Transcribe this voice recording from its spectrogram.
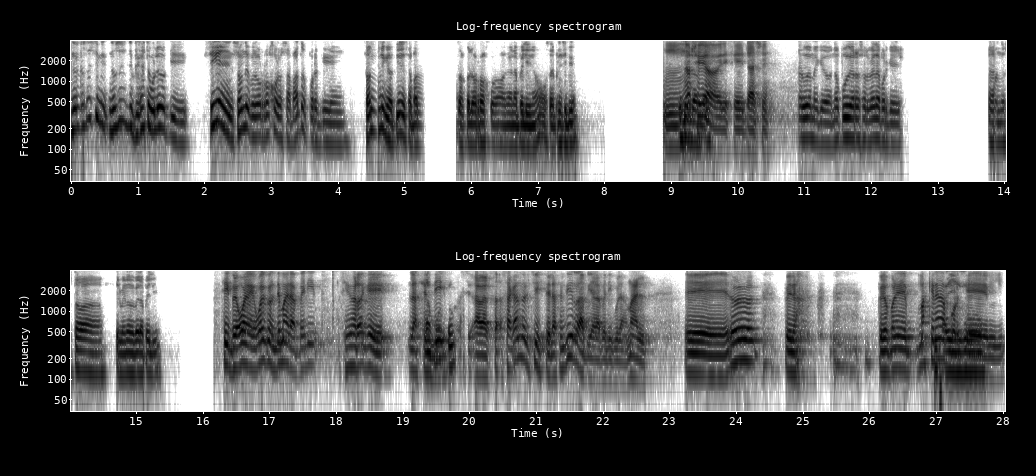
No sé, si, no sé si te fijaste, boludo, que siguen, son de color rojo los zapatos, porque Sonic no tiene zapatos de color rojo en la peli, ¿no? O sea, al principio. Mm, no llegaba a ver ese detalle. La duda me quedó, no pude resolverla porque cuando estaba terminando de ver la peli. Sí, pero bueno, igual con el tema de la peli, sí es verdad que la sentí, a ver, sacando el chiste, la sentí rápida la película, mal. Eh, pero, pero pone, más que nada porque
